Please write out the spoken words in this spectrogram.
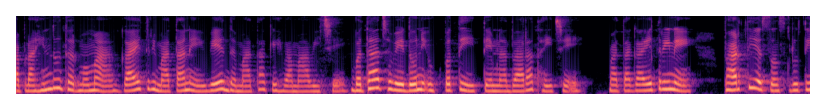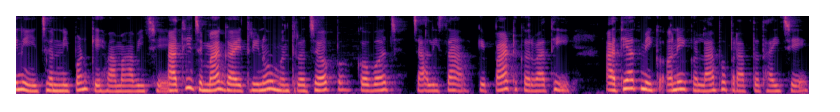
આપણા હિન્દુ ધર્મમાં ગાયત્રી માતાને વેદ માતા કહેવામાં આવી છે. બધા જ વેદોની ઉત્પત્તિ તેમના દ્વારા થઈ છે. માતા ગાયત્રીને ભારતીય સંસ્કૃતિની જનની પણ કહેવામાં આવી છે. આથી જ મા ગાયત્રીનો મંત્ર જપ, કવચ, ચાલીસા કે પાઠ કરવાથી આધ્યાત્મિક અનેક લાભ પ્રાપ્ત થાય છે.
